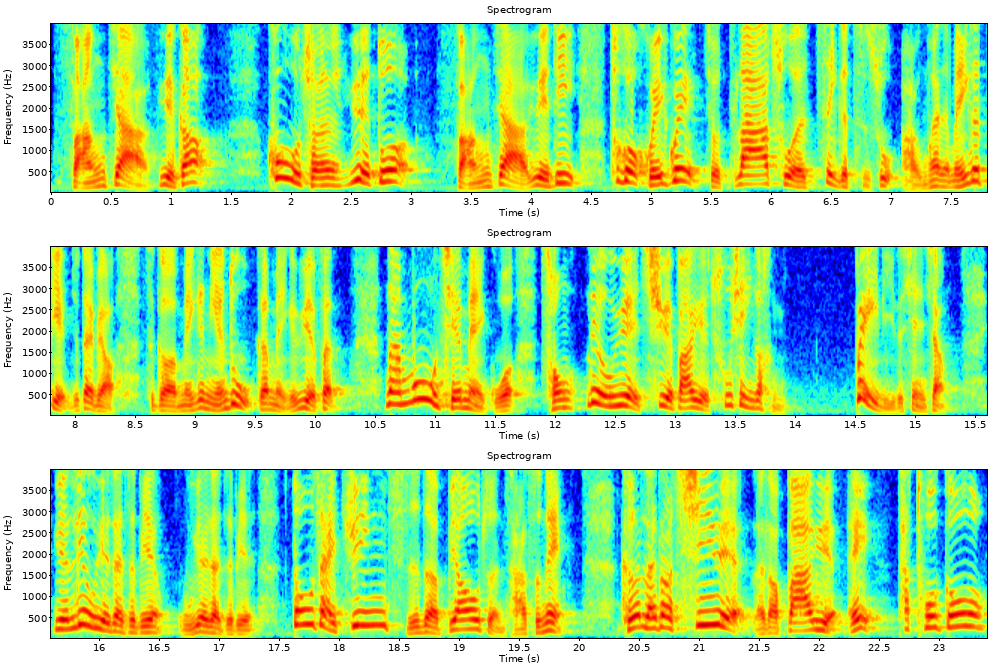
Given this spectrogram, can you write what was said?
房价越高；库存越多。房价越低，通过回归就拉出了这个指数啊。我们看每一个点就代表这个每个年度跟每个月份。那目前美国从六月、七月、八月出现一个很背离的现象，因为六月在这边，五月在这边，都在均值的标准差之内。可来到七月，来到八月，哎，它脱钩喽，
